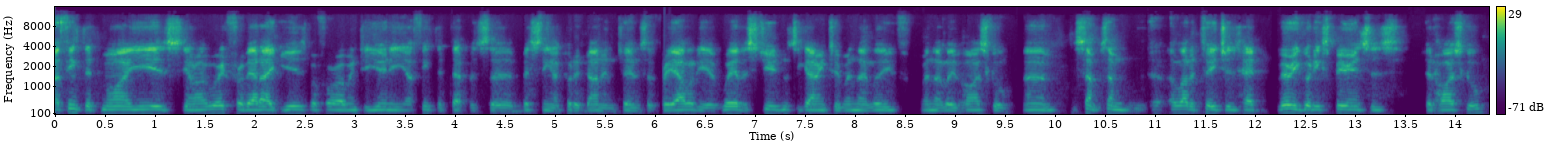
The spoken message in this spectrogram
I think that my years, you know, I worked for about eight years before I went to uni. I think that that was the best thing I could have done in terms of reality of where the students are going to when they leave when they leave high school. Um, some some a lot of teachers had very good experiences at high school,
